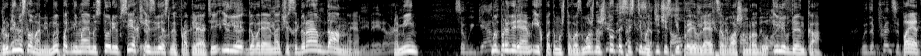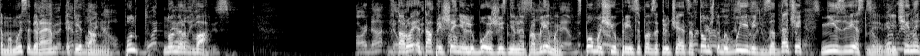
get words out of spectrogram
Другими словами, мы поднимаем историю всех известных проклятий или, говоря иначе, собираем данные. Аминь. Мы проверяем их, потому что, возможно, что-то систематически проявляется в вашем роду или в ДНК. Поэтому мы собираем такие данные. Пункт номер два. Второй этап решения любой жизненной проблемы с помощью принципов заключается в том, чтобы выявить в задаче неизвестные величины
